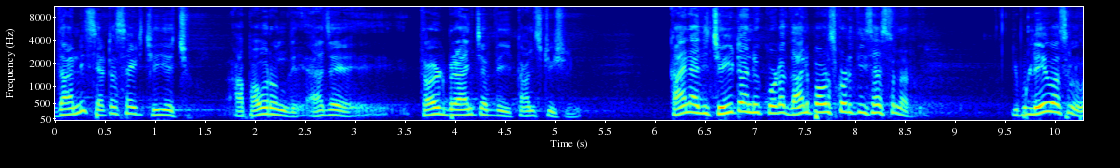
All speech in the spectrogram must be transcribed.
దాన్ని సెటసైడ్ చేయొచ్చు. ఆ పవర్ ఉంది as a third branch of the constitution కానీ అది చేయటానికి కూడా దాని పవర్స్ కూడా తీసేస్తున్నారు. ఇప్పుడు లేవు అసలు.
